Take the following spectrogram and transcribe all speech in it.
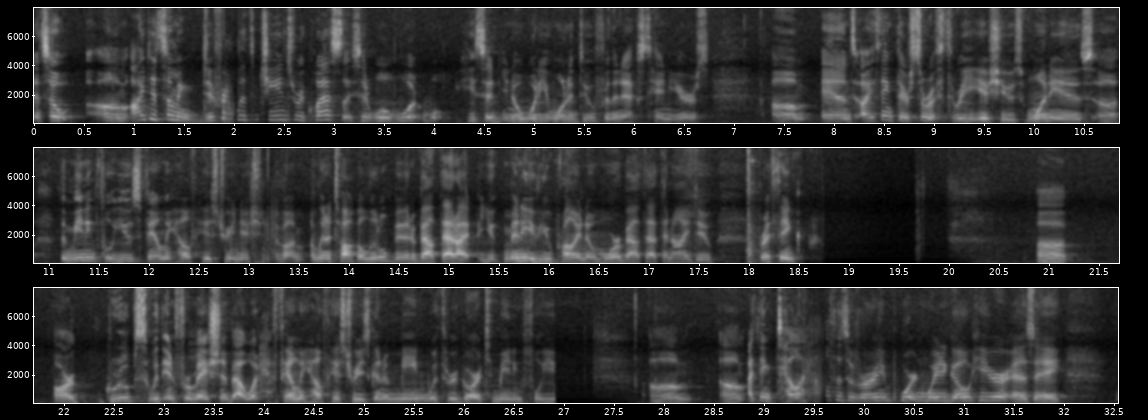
and so um, I did something different with Gene's request. I said, well, what, what, he said, you know, what do you want to do for the next 10 years? Um, and I think there's sort of three issues. One is uh, the Meaningful Use Family Health History Initiative. I'm, I'm going to talk a little bit about that. I, you, many of you probably know more about that than I do, but I think uh, are groups with information about what family health history is going to mean with regard to meaningful use. Um, um, I think telehealth is a very important way to go here as a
